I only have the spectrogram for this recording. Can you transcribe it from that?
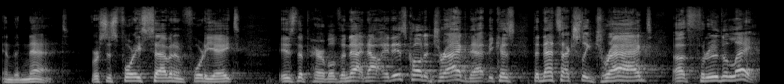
in the net. Verses 47 and 48 is the parable of the net. Now, it is called a drag net because the net's actually dragged uh, through the lake.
